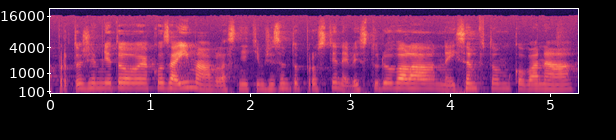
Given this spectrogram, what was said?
protože mě to jako zajímá vlastně tím, že jsem to prostě nevystudovala, nejsem v tom kovaná,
